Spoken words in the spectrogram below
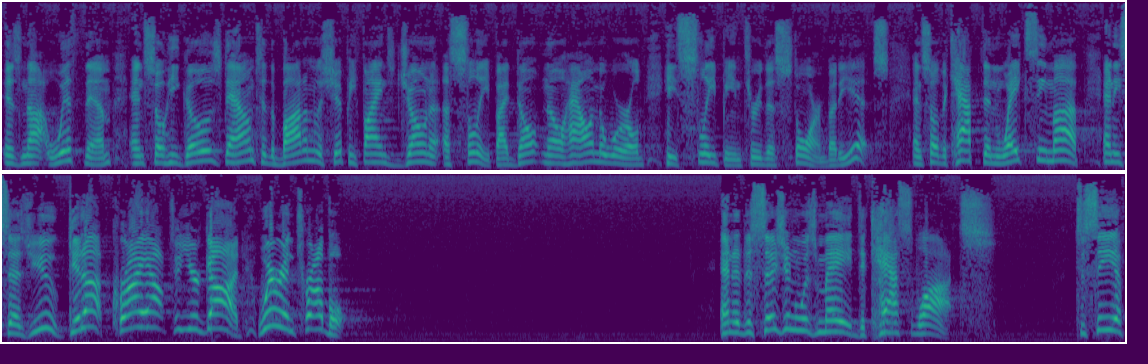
is not with them. And so he goes down to the bottom of the ship. He finds Jonah asleep. I don't know how in the world he's sleeping through this storm, but he is. And so the captain wakes him up and he says, You, get up, cry out to your God. We're in trouble. And a decision was made to cast lots to see if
